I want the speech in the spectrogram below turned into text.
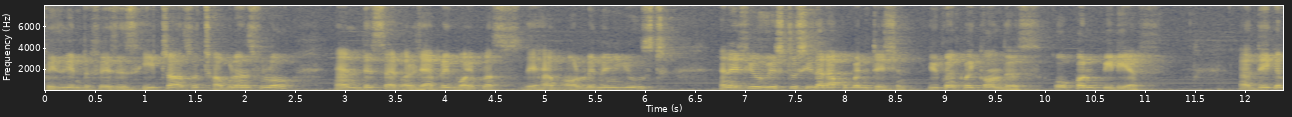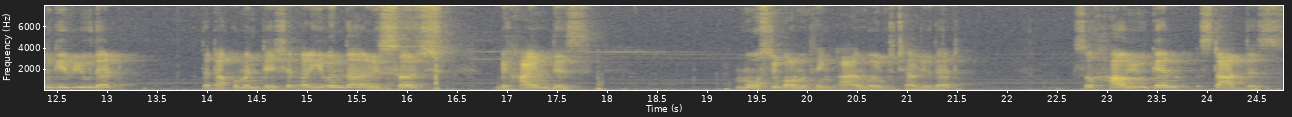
physical interfaces heat transfer turbulence flow and this algebraic y plus they have already been used. And if you wish to see the documentation you can click on this open pdf uh, they can give you that the documentation or even the research behind this. Most important thing I am going to tell you that. So how you can start this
